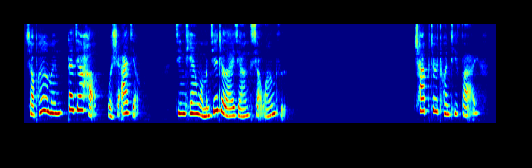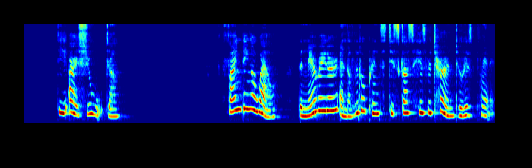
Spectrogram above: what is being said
小朋友们，大家好，我是阿九。今天我们接着来讲《小王子》Chapter Twenty Five，第二十五章。Finding a well, the narrator and the little prince discuss his return to his planet.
